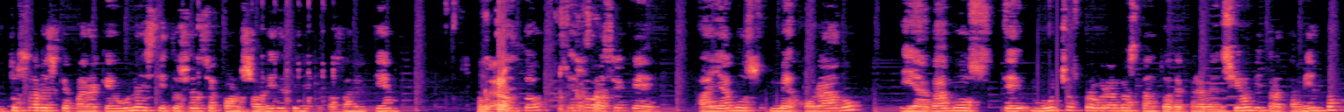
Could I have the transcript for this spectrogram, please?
y tú sabes que para que una institución se consolide tiene que pasar el tiempo. Por lo tanto, eso hace que hayamos mejorado y hagamos eh, muchos programas tanto de prevención y tratamiento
